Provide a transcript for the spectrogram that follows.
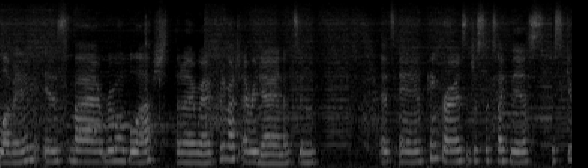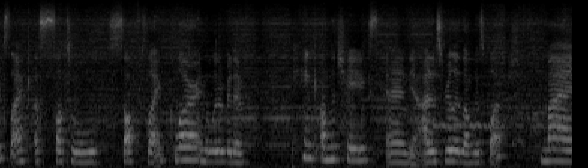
loving is my Rimmel blush that I wear pretty much every day and it's in it's in pink rose, it just looks like this. Just gives like a subtle, soft like glow and a little bit of pink on the cheeks and yeah, I just really love this blush. My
